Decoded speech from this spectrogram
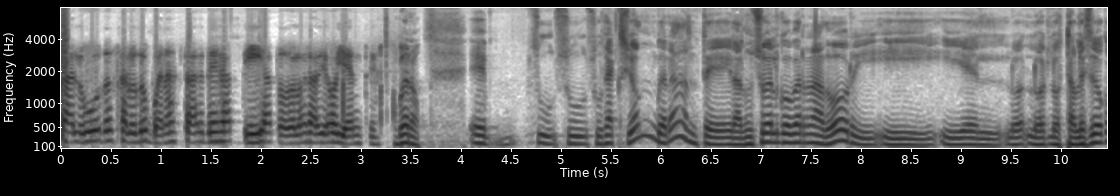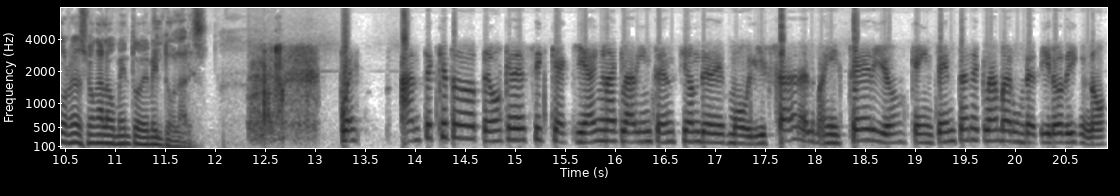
Saludos, saludos, buenas tardes a ti, a todos los radio oyentes. Bueno, eh, su, su, su, reacción, ¿verdad?, ante el anuncio del gobernador y, y, y el, lo, lo, establecido con relación al aumento de mil dólares. Antes que todo, tengo que decir que aquí hay una clara intención de desmovilizar al magisterio que intenta reclamar un retiro digno.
